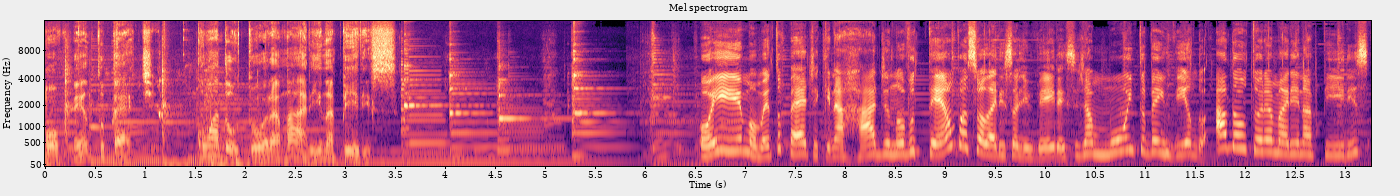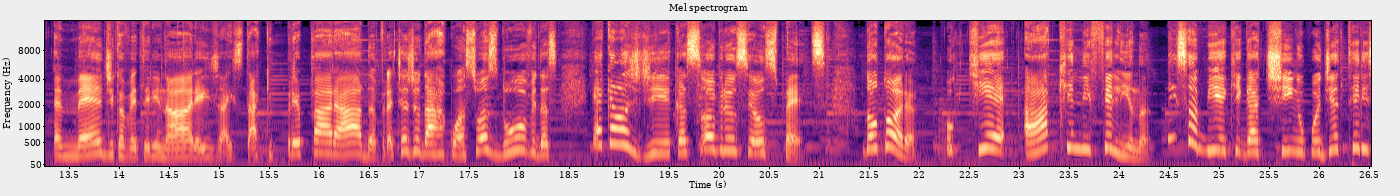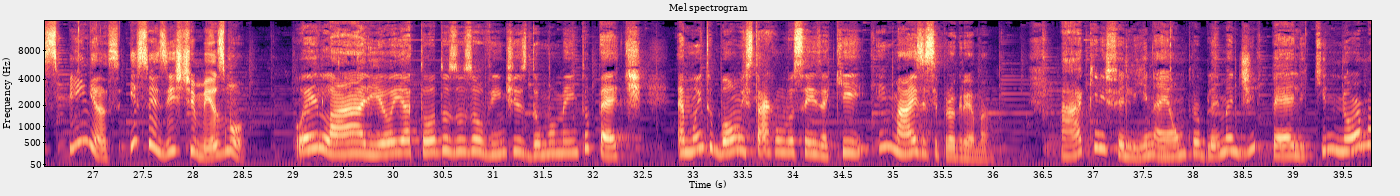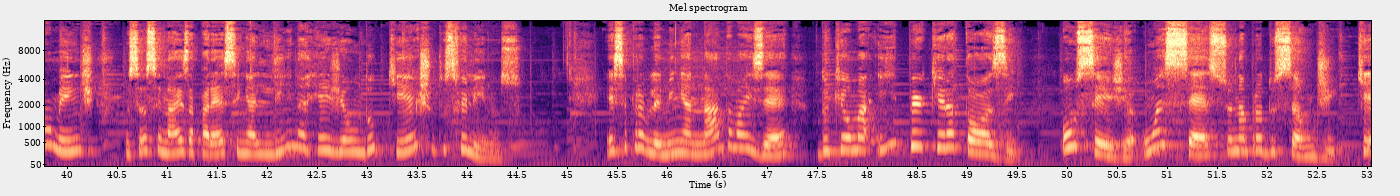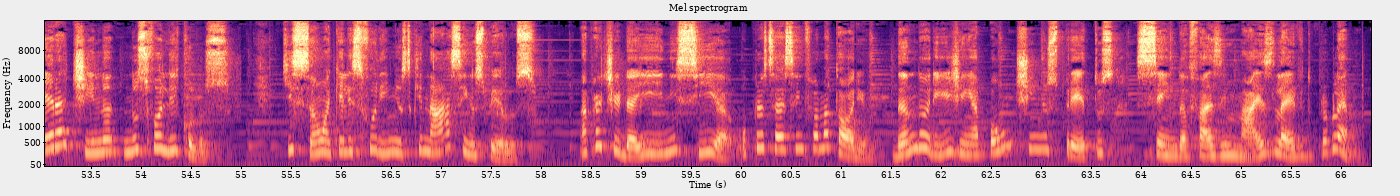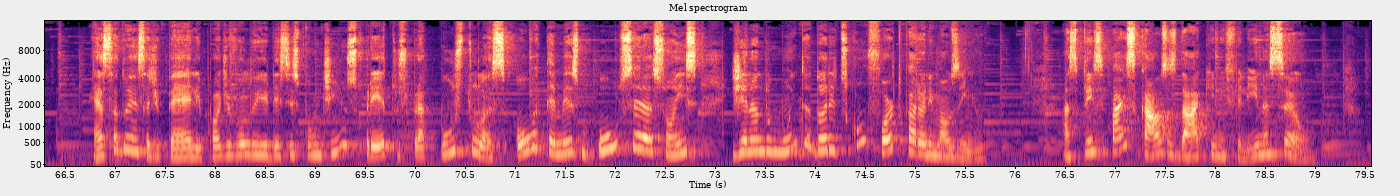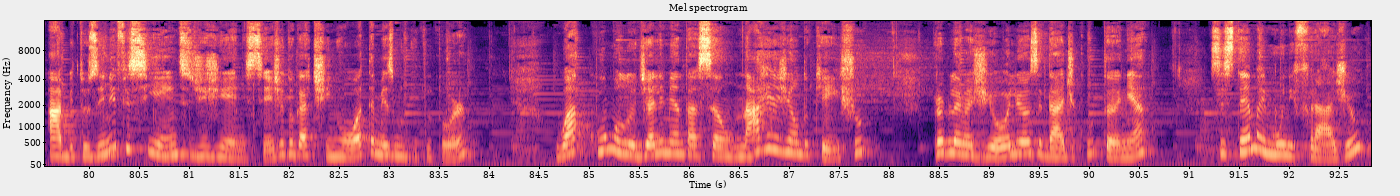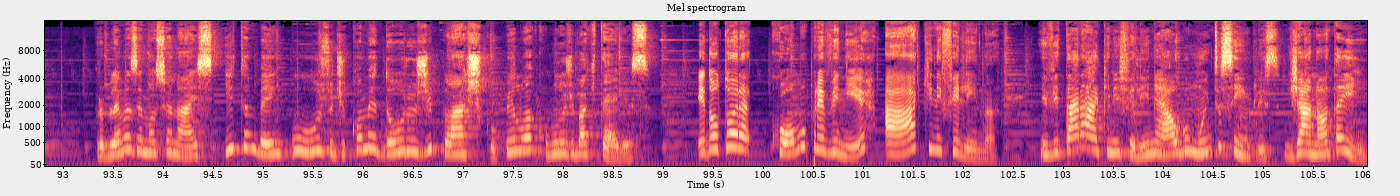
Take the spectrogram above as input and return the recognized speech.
Momento Pet, com a doutora Marina Pires. Oi, Momento Pet aqui na Rádio Novo Tempo. Eu sou Larissa Oliveira e seja muito bem-vindo. A doutora Marina Pires é médica veterinária e já está aqui preparada para te ajudar com as suas dúvidas e aquelas dicas sobre os seus pets. Doutora, o que é acne felina? Nem sabia que gatinho podia ter espinhas. Isso existe mesmo? Oi, Lari. Oi a todos os ouvintes do Momento Pet. É muito bom estar com vocês aqui em mais esse programa. A acne felina é um problema de pele que normalmente os seus sinais aparecem ali na região do queixo dos felinos. Esse probleminha nada mais é do que uma hiperqueratose, ou seja, um excesso na produção de queratina nos folículos, que são aqueles furinhos que nascem os pelos. A partir daí, inicia o processo inflamatório, dando origem a pontinhos pretos, sendo a fase mais leve do problema. Essa doença de pele pode evoluir desses pontinhos pretos para pústulas ou até mesmo ulcerações, gerando muita dor e desconforto para o animalzinho. As principais causas da acne felina são hábitos ineficientes de higiene, seja do gatinho ou até mesmo do tutor, o acúmulo de alimentação na região do queixo, problemas de oleosidade cutânea, sistema imune frágil, problemas emocionais e também o uso de comedouros de plástico pelo acúmulo de bactérias. E doutora, como prevenir a acne felina? Evitar a acne felina é algo muito simples. Já anota aí.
